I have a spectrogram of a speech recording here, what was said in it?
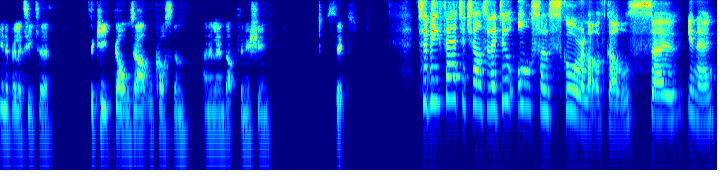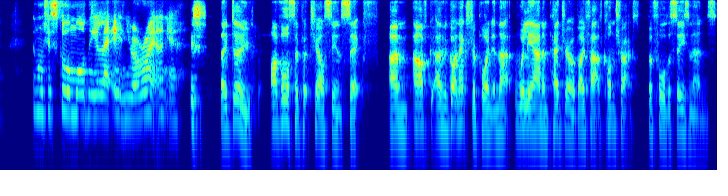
inability to to keep goals out will cost them, and they'll end up finishing sixth. To be fair to Chelsea, they do also score a lot of goals. So, you know, as long as you score more than you let in, you're all right, aren't you? They do. I've also put Chelsea in sixth. Um, I've, I've got an extra point in that Willian and Pedro are both out of contract before the season ends.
